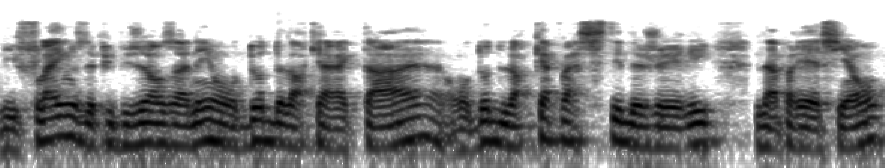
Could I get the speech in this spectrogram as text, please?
Les Flames, depuis plusieurs années, on doute de leur caractère, on doute de leur capacité de gérer la pression.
